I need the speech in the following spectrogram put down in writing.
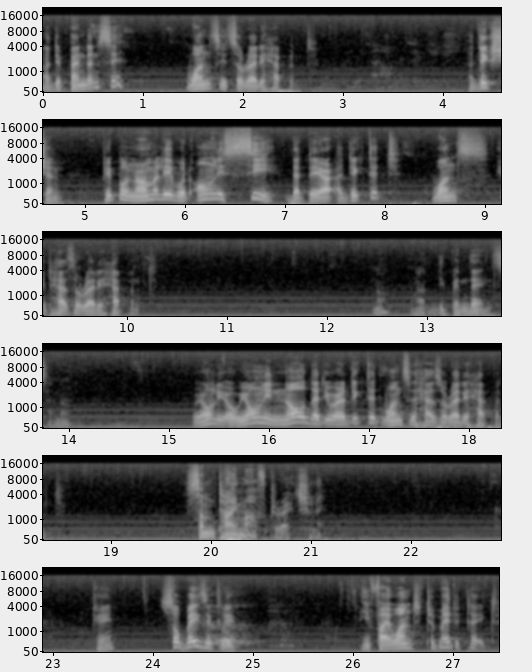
a dependency once it's already happened. Addiction people normally would only see that they are addicted once it has already happened. No? Dependenza, no? We only, we only know that you are addicted once it has already happened. Some time after, actually. Okay? So basically, if I want to meditate,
